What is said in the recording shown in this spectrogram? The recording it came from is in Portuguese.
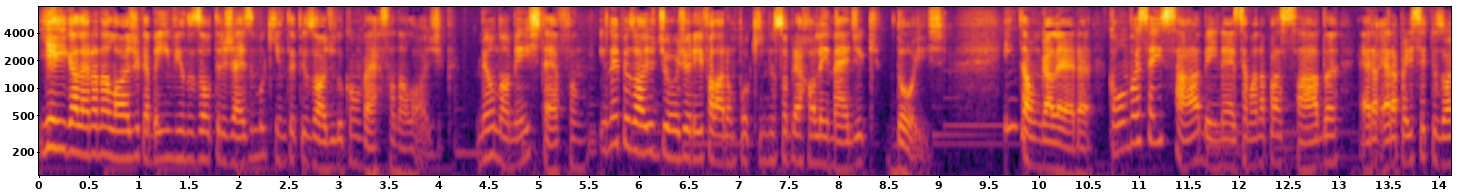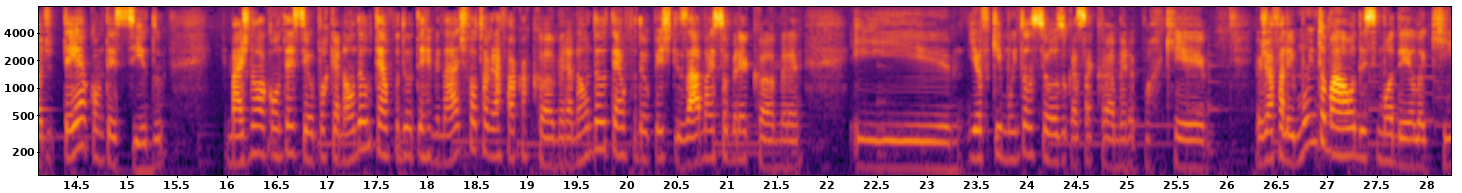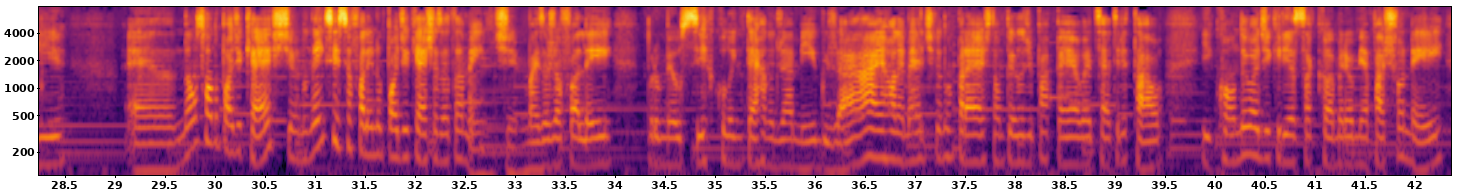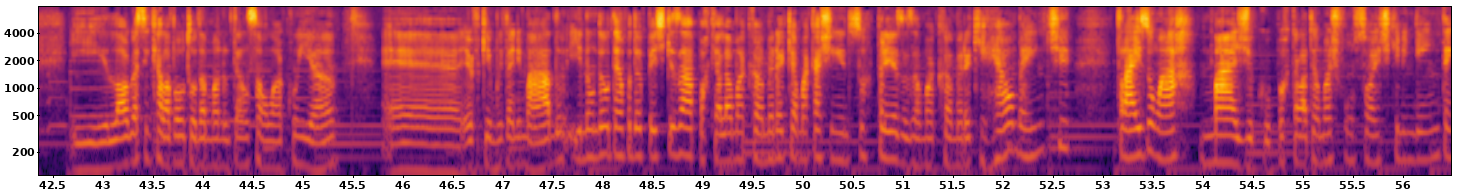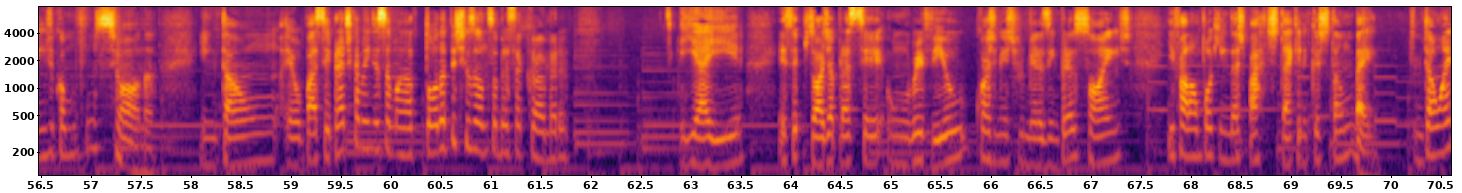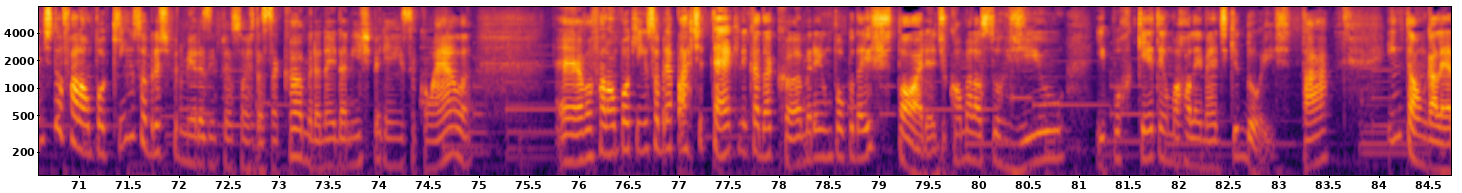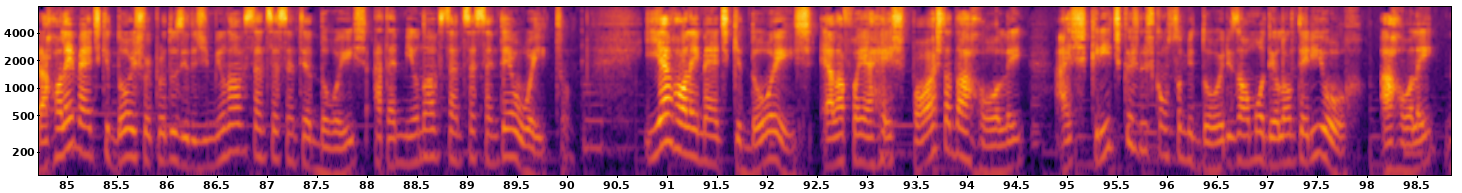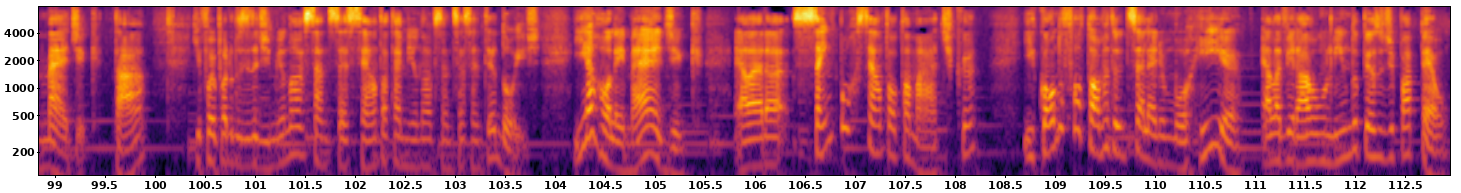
E aí, galera analógica, bem-vindos ao 35º episódio do Conversa Analógica. Meu nome é Stefan, e no episódio de hoje eu irei falar um pouquinho sobre a Holy Magic 2. Então, galera, como vocês sabem, né, semana passada era, era para esse episódio ter acontecido, mas não aconteceu porque não deu tempo de eu terminar de fotografar com a câmera, não deu tempo de eu pesquisar mais sobre a câmera, e, e eu fiquei muito ansioso com essa câmera porque eu já falei muito mal desse modelo aqui é, não só no podcast, eu nem sei se eu falei no podcast exatamente, mas eu já falei pro meu círculo interno de amigos já, ah, Rolê Magic não presta, é um peso de papel, etc e tal. E quando eu adquiri essa câmera eu me apaixonei e logo assim que ela voltou da manutenção lá com o Ian, é, eu fiquei muito animado e não deu tempo de eu pesquisar, porque ela é uma câmera que é uma caixinha de surpresas, é uma câmera que realmente traz um ar mágico, porque ela tem umas funções que ninguém entende como funciona. Então eu passei praticamente a semana toda pesquisando sobre essa câmera. E aí, esse episódio é para ser um review com as minhas primeiras impressões e falar um pouquinho das partes técnicas também. Então, antes de eu falar um pouquinho sobre as primeiras impressões dessa câmera né, e da minha experiência com ela, é, eu vou falar um pouquinho sobre a parte técnica da câmera e um pouco da história, de como ela surgiu e por que tem uma Rolleimagic 2, tá? Então, galera, a Rolleimagic 2 foi produzida de 1962 até 1968. E a Rolleimagic 2, ela foi a resposta da Rollei às críticas dos consumidores ao modelo anterior, a Rollei Magic, tá? Que foi produzida de 1960 até 1962. E a Rollei Magic ela era 100% automática e quando o fotômetro de selênio morria, ela virava um lindo peso de papel.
